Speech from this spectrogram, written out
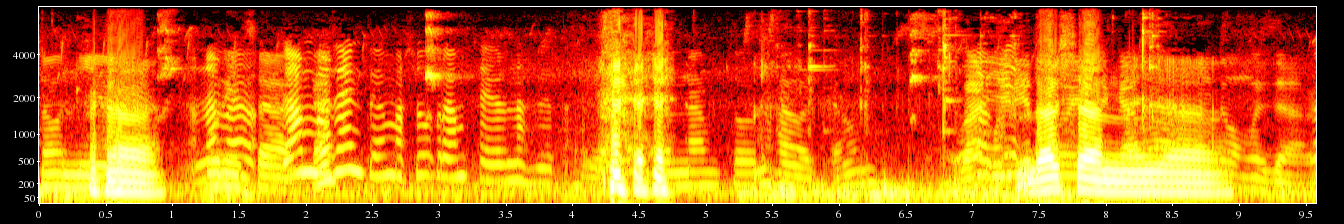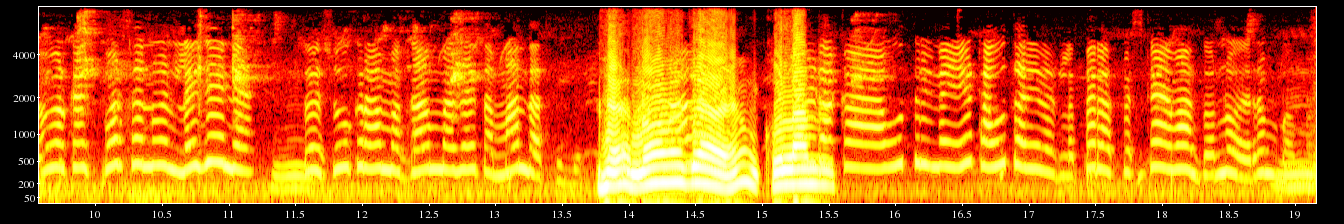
સોનિયા હા. અને અમે ઓરિસ્સા, ગામમાં જાય ને તો એમાં છોકરા આમ થાય ના રહેતા. નામ તો ના આવડતા હો. દર્શન ને લઈ જાય ને તો એ છોકરા આમાં ગામમાં જાય તો માંદા થઈ જાય નો મજા આવે હું ખુલ્લામાં. ઉતરીને હેઠા ઉતારી એટલે તરત પછી કાંઈ વાંધો ન હોય રમવામાં.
